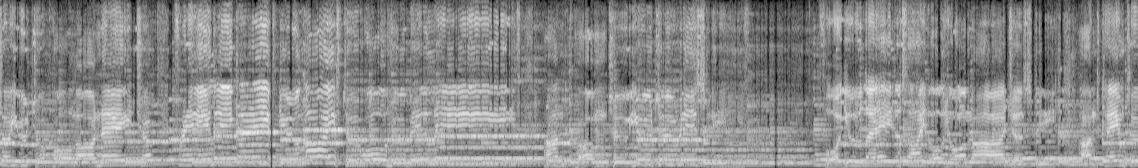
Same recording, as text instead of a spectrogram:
so you took all our nature, freely gave new life to all who and come to you to receive. For you laid aside all your majesty, and came to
